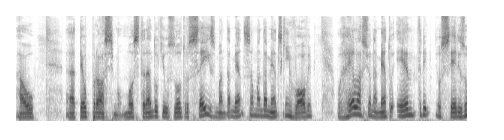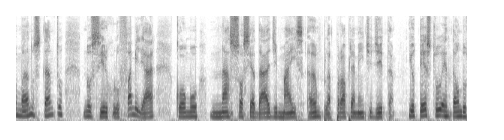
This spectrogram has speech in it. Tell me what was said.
ao uh, teu próximo, mostrando que os outros seis mandamentos são mandamentos que envolvem o relacionamento entre os seres humanos, tanto no círculo familiar como na sociedade mais ampla, propriamente dita. E o texto então do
